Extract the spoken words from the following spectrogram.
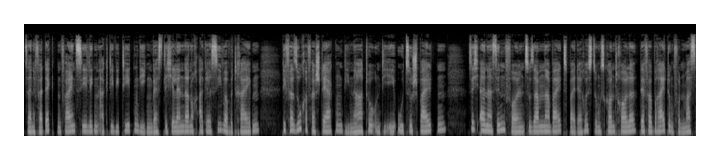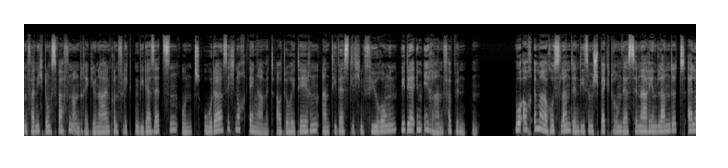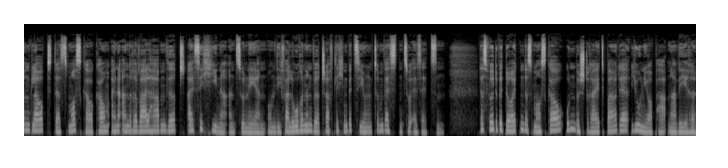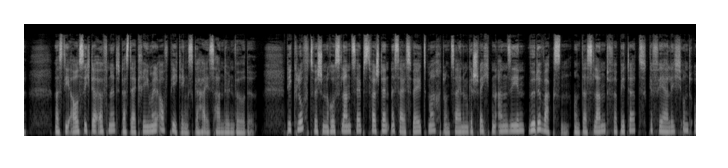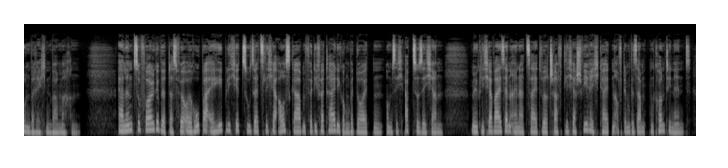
seine verdeckten feindseligen Aktivitäten gegen westliche Länder noch aggressiver betreiben, die Versuche verstärken, die NATO und die EU zu spalten, sich einer sinnvollen Zusammenarbeit bei der Rüstungskontrolle, der Verbreitung von Massenvernichtungswaffen und regionalen Konflikten widersetzen und oder sich noch enger mit autoritären antiwestlichen Führungen wie der im Iran verbünden. Wo auch immer Russland in diesem Spektrum der Szenarien landet, Allen glaubt, dass Moskau kaum eine andere Wahl haben wird, als sich China anzunähern, um die verlorenen wirtschaftlichen Beziehungen zum Westen zu ersetzen. Das würde bedeuten, dass Moskau unbestreitbar der Juniorpartner wäre, was die Aussicht eröffnet, dass der Kreml auf Pekings Geheiß handeln würde. Die Kluft zwischen Russlands Selbstverständnis als Weltmacht und seinem geschwächten Ansehen würde wachsen und das Land verbittert, gefährlich und unberechenbar machen. Allen zufolge wird das für Europa erhebliche zusätzliche Ausgaben für die Verteidigung bedeuten, um sich abzusichern, möglicherweise in einer Zeit wirtschaftlicher Schwierigkeiten auf dem gesamten Kontinent.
